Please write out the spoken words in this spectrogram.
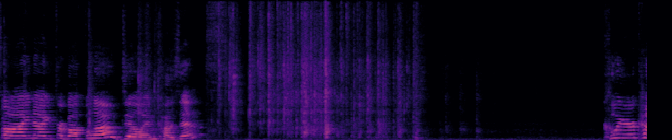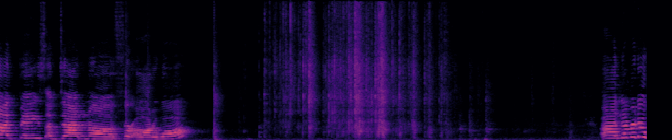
Finite for Buffalo, Dylan Cozens. Clear of Dadonov for Ottawa. Uh, number to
